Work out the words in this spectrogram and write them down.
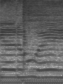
get away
